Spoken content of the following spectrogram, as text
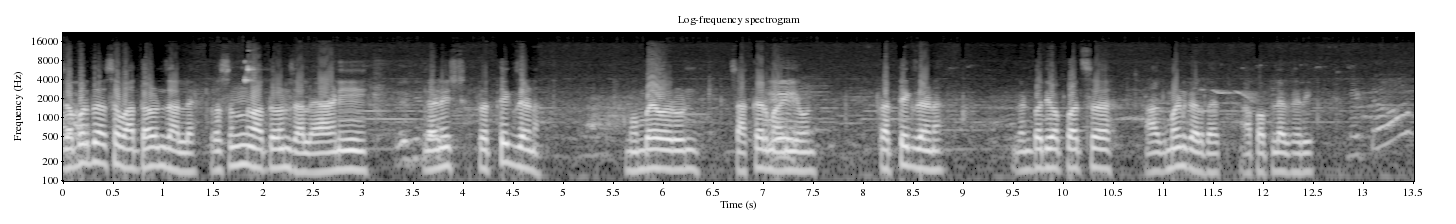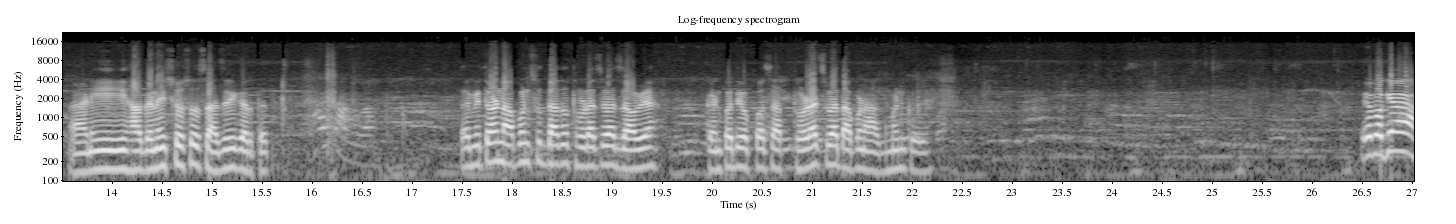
जबरदस्त असं वातावरण झालं आहे प्रसन्न वातावरण झालं आहे आणि गणेश प्रत्येकजण मुंबईवरून चाकरमानी येऊन प्रत्येकजण गणपती बाप्पाचं आगमन करतात आपापल्या घरी. आणि हा गणेशोत्सव साजरी करतात. तर मित्रांनो आपण सुद्धा आता थोड्याच वेळात जाऊया. गणपती बाप्पाचं थोड्याच वेळात आपण आगमन करूया. हे बघ्या!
